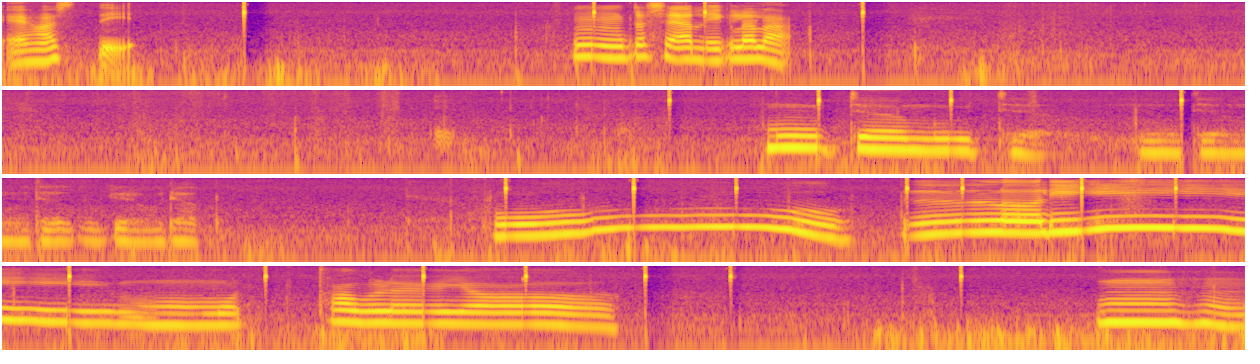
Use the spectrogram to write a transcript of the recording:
แอร์ฮัสเตสอืมต้องใช้อันเล็กแล้วล่ะ มูเดมูเดมูเดมูเดอมูเดอมูเดโอ้เลอรี่หมดเท่าเลยอะอืมหืม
